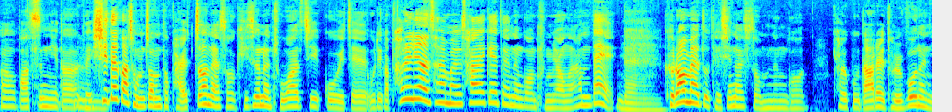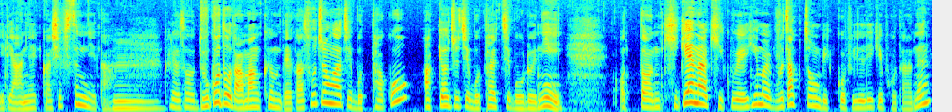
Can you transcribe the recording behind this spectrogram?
어, 맞습니다. 네, 음. 네, 시대가 점점 더 발전해서 기술은 좋아지고 이제 우리가 편리한 삶을 살게 되는 건 분명은 한데 네. 그럼에도 대신할 수 없는 것 결국 나를 돌보는 일이 아닐까 싶습니다. 음. 그래서 누구도 나만큼 내가 소중하지 못하고 아껴주지 못할지 모르니 어떤 기계나 기구의 힘을 무작정 믿고 빌리기보다는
